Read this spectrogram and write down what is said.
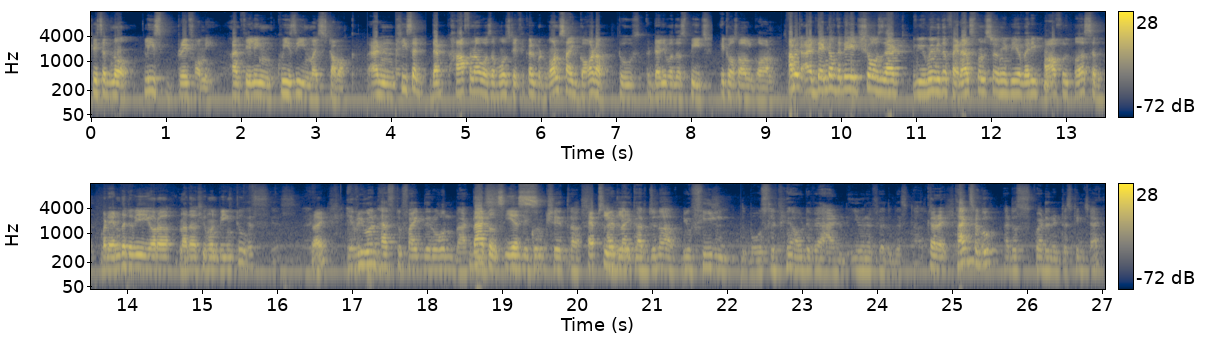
She said, No, please pray for me. I'm feeling queasy in my stomach. And she said that half an hour was the most difficult, but once I got up to deliver the speech, it was all gone. I mean, at the end of the day, it shows that you may be the finance minister, may be a very powerful person, but at the end of the day, you're a, another human being too. Yes, yes. Right? Everyone has to fight their own battles. Battles, in yes. the Kurukshetra. Absolutely. And like Arjuna, you feel the bow slipping out of your hand, even if you're the best archer. Correct. Thanks, Raghu. That was quite an interesting chat.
